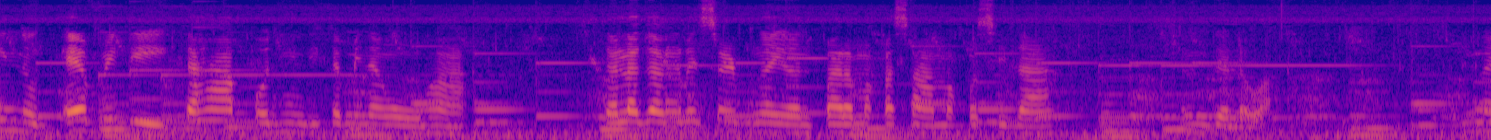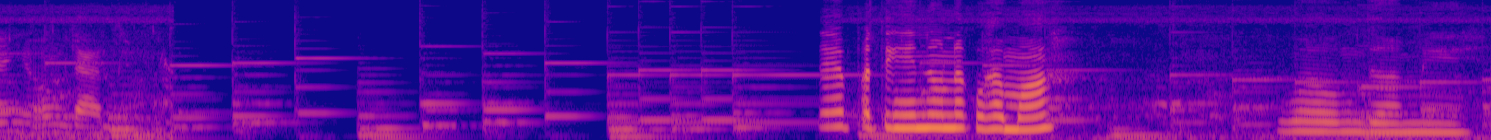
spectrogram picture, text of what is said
hinog. Everyday, kahapon hindi kami nanguha. Talagang reserve ngayon para makasama ko sila yung dalawa. Tingnan nyo ang dami. Te, patingin nung nakuha mo. Wow, ang dami.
